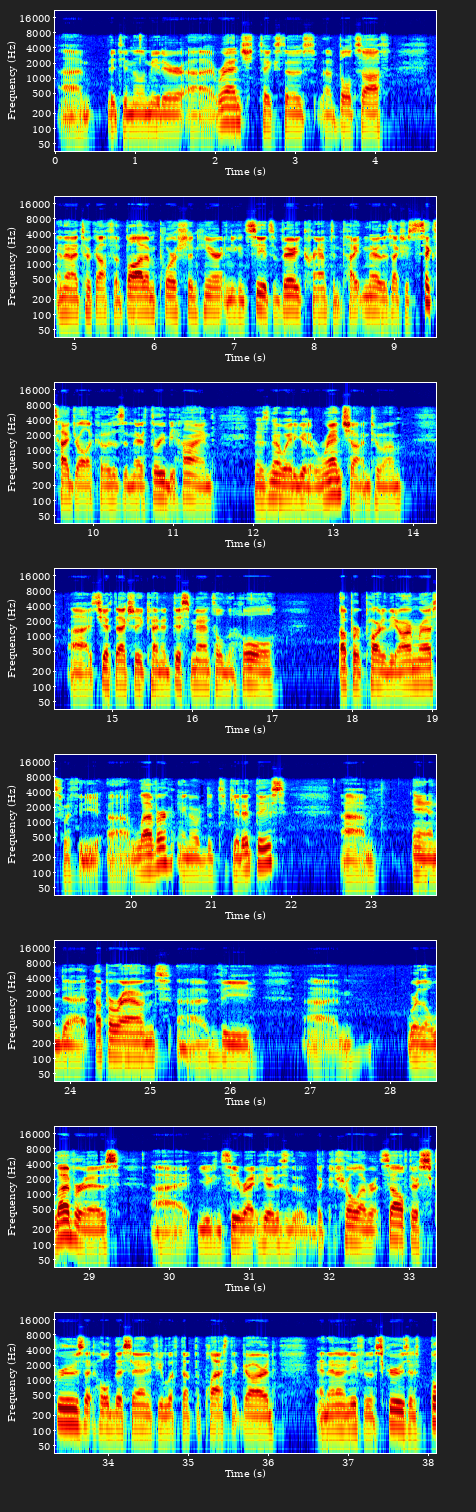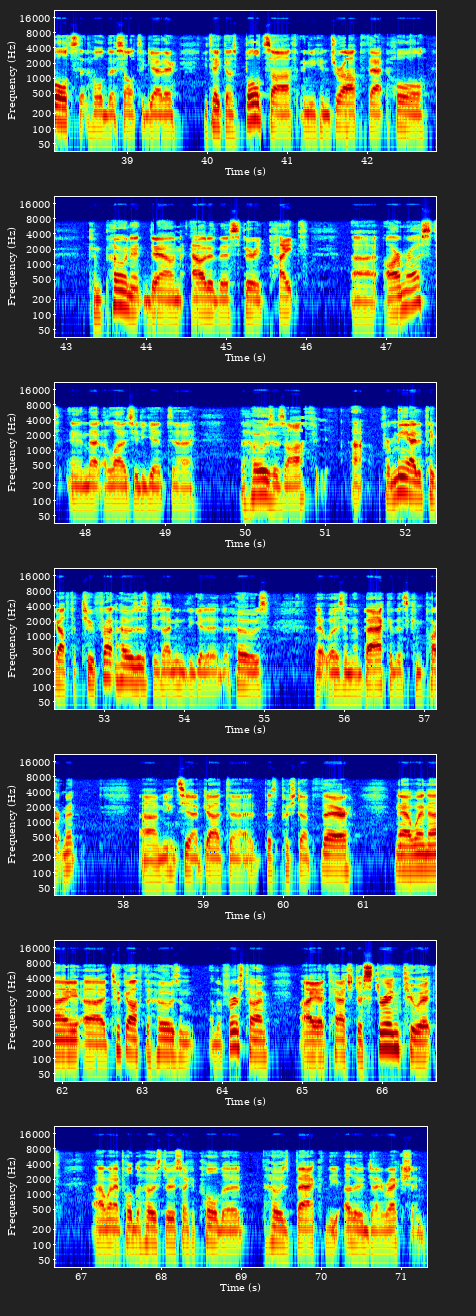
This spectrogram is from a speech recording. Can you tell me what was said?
um, 18 millimeter uh, wrench, takes those uh, bolts off. And then I took off the bottom portion here, and you can see it's very cramped and tight in there. There's actually six hydraulic hoses in there, three behind. There's no way to get a wrench onto them. Uh, so you have to actually kind of dismantle the whole upper part of the armrest with the uh, lever in order to get at these. Um, and uh, up around uh, the um, where the lever is, uh, you can see right here, this is the, the, control lever itself. There's screws that hold this in if you lift up the plastic guard. And then underneath of the screws, there's bolts that hold this all together. You take those bolts off and you can drop that whole component down out of this very tight uh, armrest and that allows you to get uh, the hoses off. Uh, for me I had to take off the two front hoses because I needed to get a, hose that was in the back of this compartment. Um, you can see I've got uh, this pushed up there. Now when I uh, took off the hose in, the first time I attached a string to it uh, when I pulled the hose through so I could pull the hose back the other direction.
